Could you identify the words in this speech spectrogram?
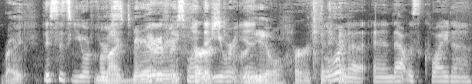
right? This is your first, my very, very first one that you were in real in hurricane. Florida, and that was quite a.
